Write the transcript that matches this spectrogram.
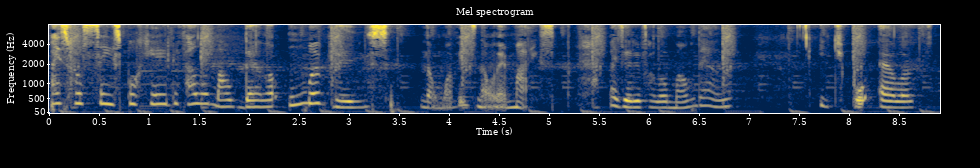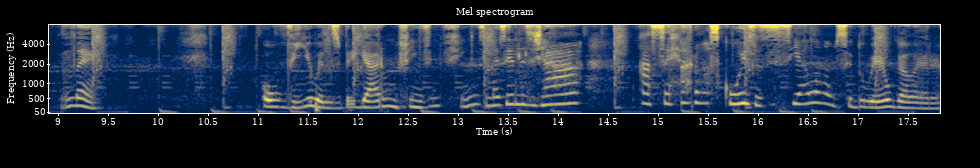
Mas vocês, porque ele falou mal dela uma vez. Não, uma vez não, é mais. Mas ele falou mal dela. E, tipo, ela, né? Ouviu, eles brigaram, enfim, enfim, mas eles já acertaram as coisas. E se ela não se doeu, galera,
